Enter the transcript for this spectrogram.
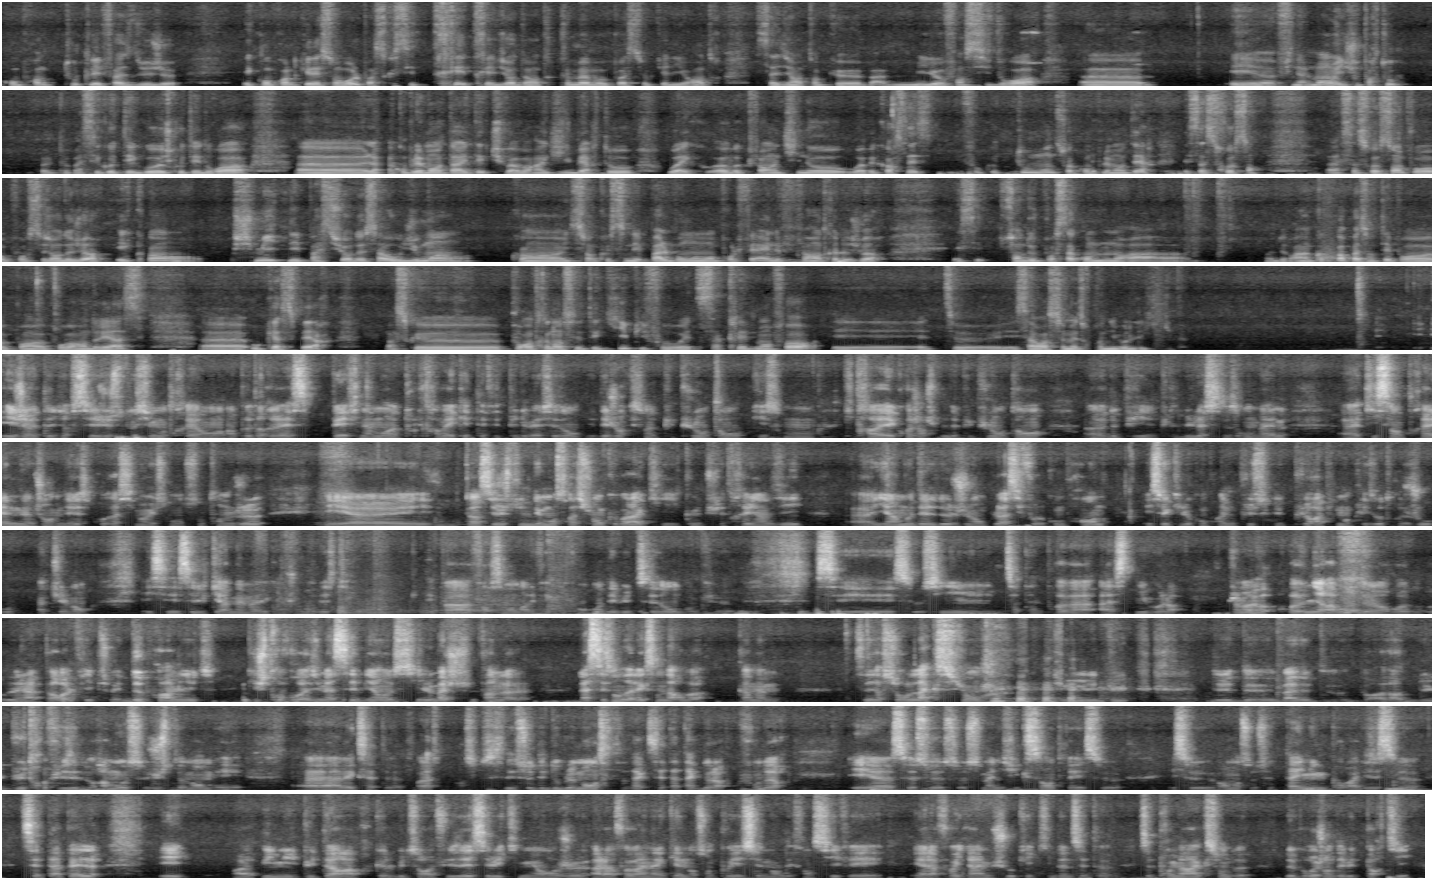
comprendre toutes les phases du jeu et comprendre quel est son rôle parce que c'est très très dur d'entrer même au poste auquel il rentre, c'est-à-dire en tant que bah, milieu offensif droit. Et finalement, il joue partout. Il peut passer côté gauche, côté droit. Euh, la complémentarité que tu vas avoir avec Gilberto ou avec, Florentino ou avec Orsnes, il faut que tout le monde soit complémentaire et ça se ressent. ça se ressent pour, pour ce genre de genre. Et quand Schmidt n'est pas sûr de ça, ou du moins quand il sent que ce n'est pas le bon moment pour le faire, il ne fait pas rentrer le joueur. Et c'est sans doute pour ça qu'on devra encore patienter pour, pour, voir Andreas euh, ou Casper. Parce que pour entrer dans cette équipe, il faut être sacrément fort et, et savoir se mettre au niveau de l'équipe. et j'allais te dire, c'est juste aussi montrer un peu de respect finalement à tout le travail qui a été fait depuis le début de la saison. Il y a des joueurs qui sont là depuis plus longtemps, qui, qui travaillent avec Roger Schmidt depuis plus longtemps, euh, depuis, le début de la saison même, euh, qui s'entraînent. Jean Menez progressivement eu son, son, temps de jeu. Et, euh, ben, c'est juste une démonstration que, voilà, comme tu l'as très bien dit, euh, il y a un modèle de jeu en place, il faut le comprendre. Et ceux qui le comprennent plus, plus rapidement que les autres jouent actuellement. Et c'est le cas même avec un joueur modeste qui n'est pas forcément dans l'effectif en, début de saison. Donc euh, c'est aussi une certaine preuve à, ce niveau-là. J'aimerais revenir avant de redonner la parole, Philippe, sur les deux premières minutes, qui je trouve résument assez bien aussi le match, enfin la, saison d'Alexandre Arba, quand même. C'est-à-dire sur l'action du, bah, du but refusé de Ramos, justement, mais euh, avec cette, voilà, ce dédoublement, cette attaque, de la profondeur et euh, ce, magnifique centre et ce, vraiment ce, timing pour réaliser cet appel. Et une minute plus tard, après que le but soit refusé, c'est lui qui met en jeu à la fois Van Aken dans son positionnement défensif et, à la fois Yarem Chouk et qui donne cette, première action de, Bruges en début de partie.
